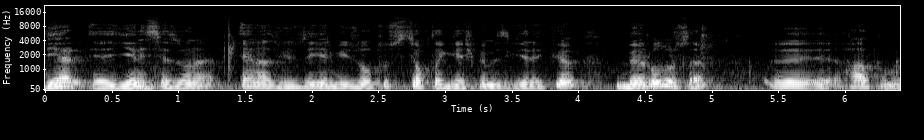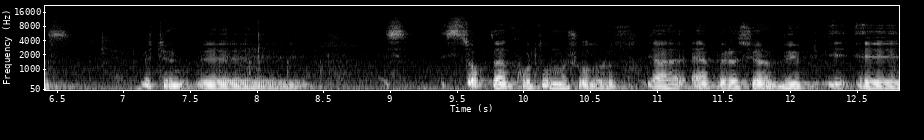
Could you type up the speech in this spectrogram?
diğer e, yeni sezona en az yüzde yirmi, yüzde otuz stokla geçmemiz gerekiyor. Böyle olursa e, halkımız bütün e, stoktan kurtulmuş oluruz. Yani enflasyonun büyük e,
